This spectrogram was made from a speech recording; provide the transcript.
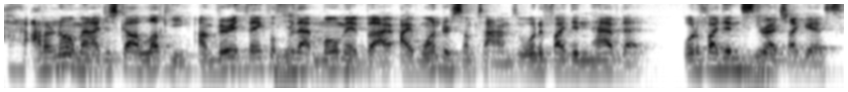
I don't know, man. I just got lucky. I'm very thankful yeah. for that moment, but I, I, wonder sometimes, what if I didn't have that? What if I didn't stretch? Yeah. I guess.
